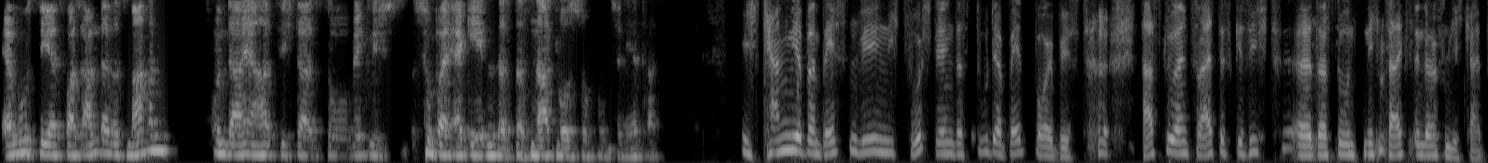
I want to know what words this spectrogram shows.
Er musste jetzt was anderes machen und daher hat sich das so wirklich super ergeben, dass das nahtlos so funktioniert hat ich kann mir beim besten Willen nicht vorstellen, dass du der Bad Boy bist. Hast du ein zweites Gesicht, äh, das du uns nicht zeigst in der Öffentlichkeit?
